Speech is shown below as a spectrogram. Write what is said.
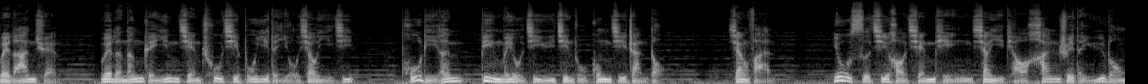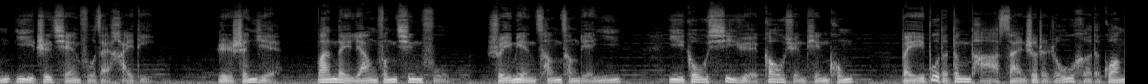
为了安全，为了能给英舰出其不意的有效一击，普里恩并没有急于进入攻击战斗，相反。U 四七号潜艇像一条酣睡的鱼龙，一直潜伏在海底。日深夜，湾内凉风轻拂，水面层层涟漪，一钩细月高悬天空。北部的灯塔散射着柔和的光，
